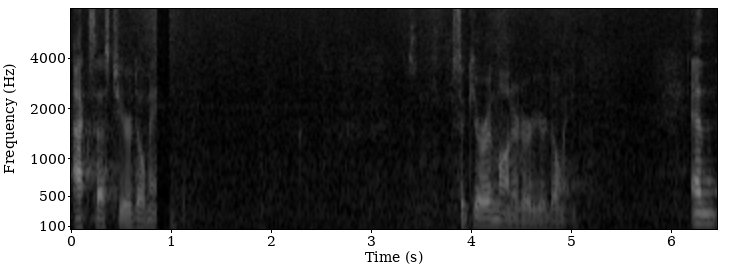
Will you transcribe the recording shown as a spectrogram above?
access to your domain. Secure and monitor your domain. And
